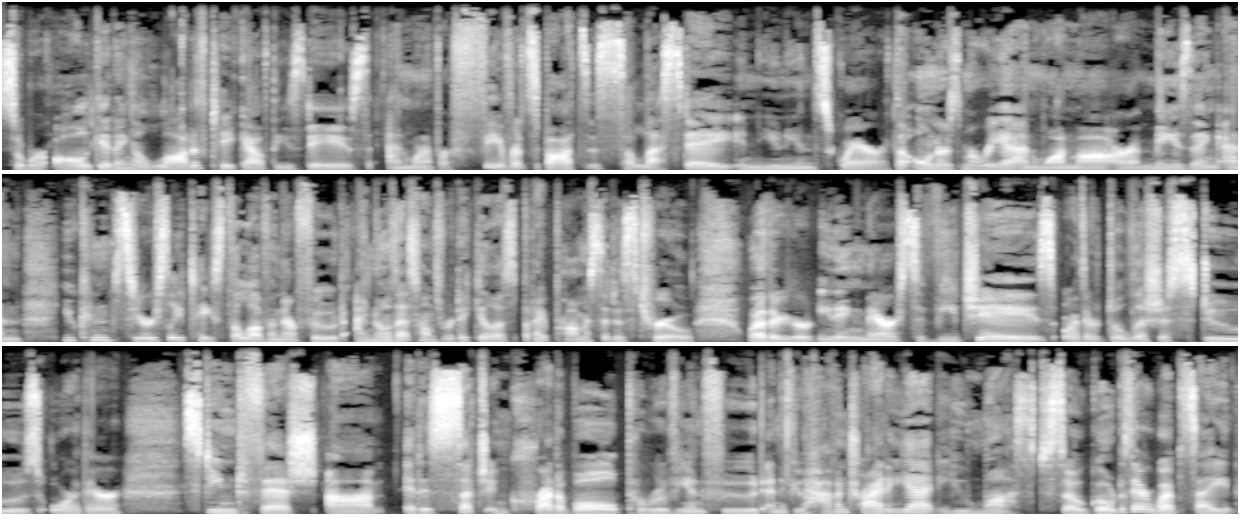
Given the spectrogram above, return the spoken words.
So we're all getting a lot of takeout these days, and one of our favorite spots is Celeste in Union Square. The owners Maria and Juan Ma are amazing, and you can seriously taste the love in their food. I know that sounds ridiculous, but I promise it is true. Whether you're eating their ceviches or their delicious stews or their steamed fish, um, it is such incredible Peruvian food, and if you haven't tried it yet, you must. So go to their website,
